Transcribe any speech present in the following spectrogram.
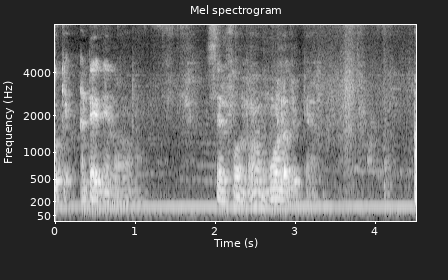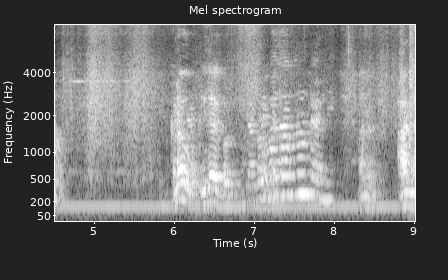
ఓకే. అంటే నేను సెల్ ఫోన్ మోడ్లో పెట్టాను. హలో ఇదే అన్ని అన్న.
